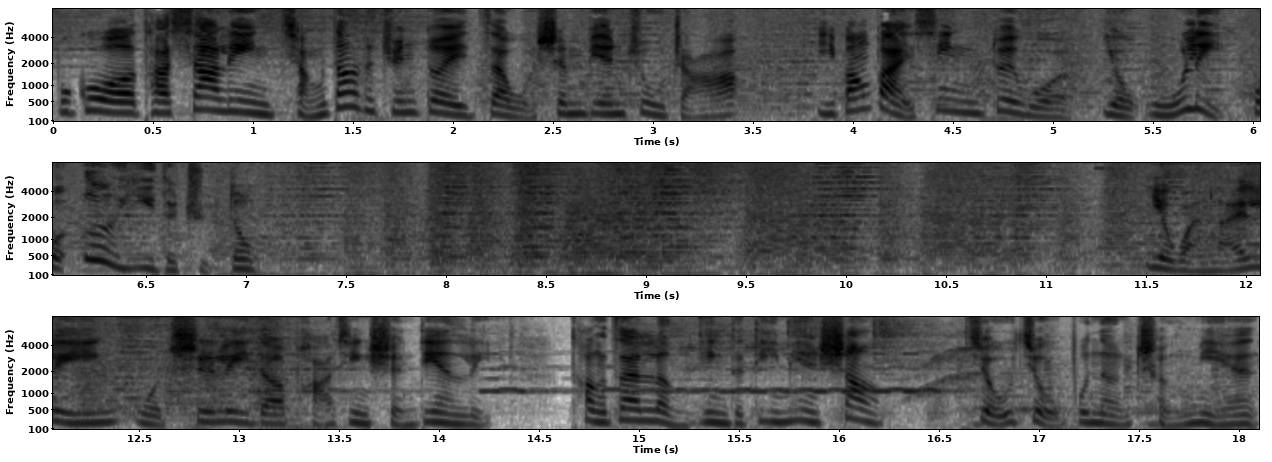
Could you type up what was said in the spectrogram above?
不过，他下令强大的军队在我身边驻扎，以防百姓对我有无礼或恶意的举动。夜晚来临，我吃力地爬进神殿里，躺在冷硬的地面上，久久不能成眠。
